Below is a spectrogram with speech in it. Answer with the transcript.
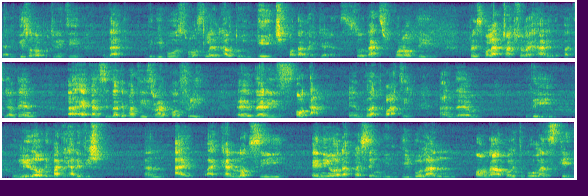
that it gives an opportunity that the Igbos must learn how to engage other Nigerians. So that's one of the principal attraction I had in the party. And then I can see that the party is rancor free. Uh, there is order in that party, and um, the leader of the party had a vision, and I I cannot see any other person in Igbo land on our political landscape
